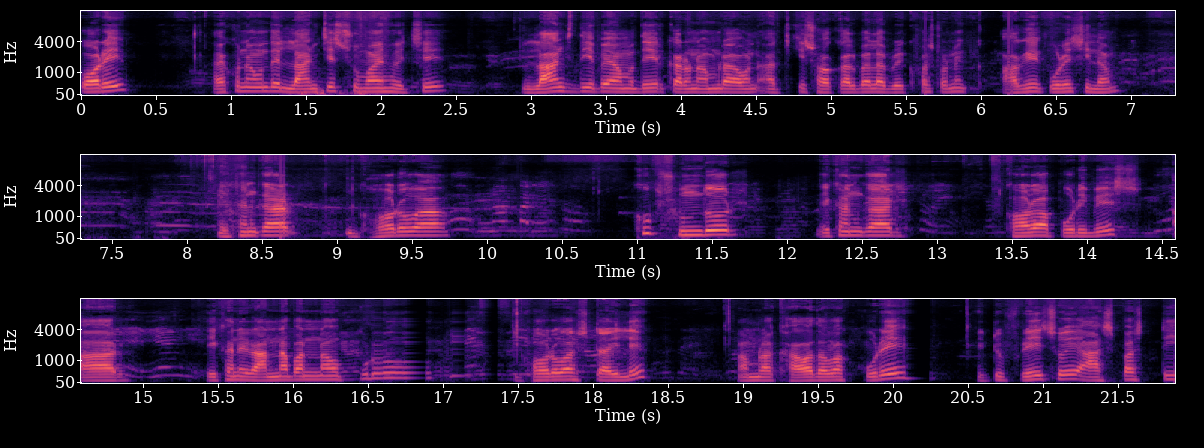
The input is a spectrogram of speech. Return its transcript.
পরে। এখন আমাদের লাঞ্চের সময় হয়েছে। লাঞ্চ দেবে আমাদের, কারণ আমরা আজকে সকালবেলা ব্রেকফাস্ট অনেক আগে করেছিলাম। এখানকার ঘরোয়া, খুব সুন্দর এখানকার ঘরোয়া পরিবেশ। আর এখানে রান্না বান্নাও পুরো ঘরোয়া স্টাইলে। আমরা খাওয়া দাওয়া করে একটু ফ্রেশ হয়ে আশপাশটি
